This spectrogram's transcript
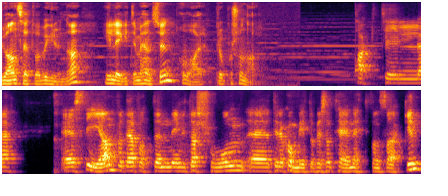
uansett var begrunna i legitime hensyn og var proporsjonal. Takk til eh, Stian for at jeg har fått en invitasjon eh, til å komme hit og presentere Nettfond-saken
